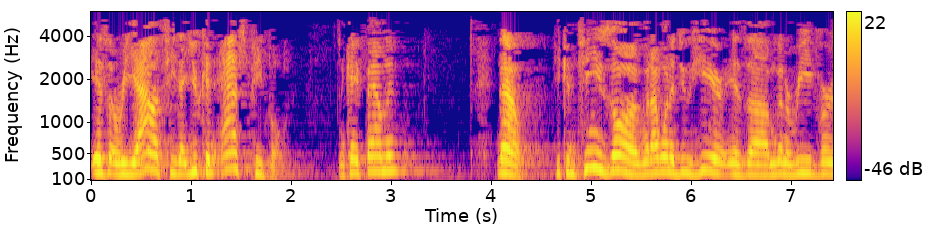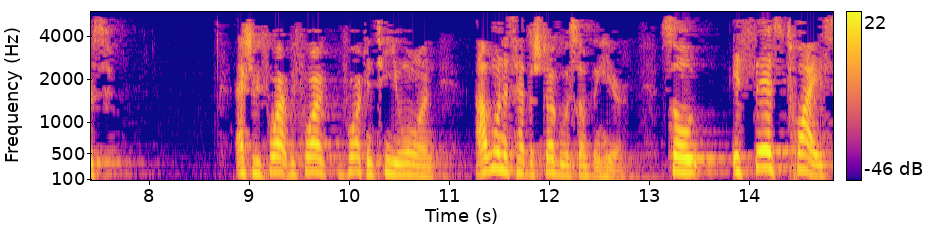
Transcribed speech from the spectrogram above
is a reality that you can ask people. Okay, family? Now, he continues on. What I want to do here is uh, I'm going to read verse. Actually, before I, before, I, before I continue on, I want us to have to struggle with something here. So it says twice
